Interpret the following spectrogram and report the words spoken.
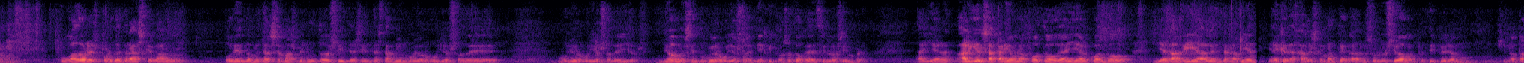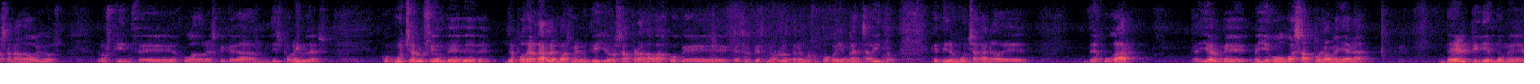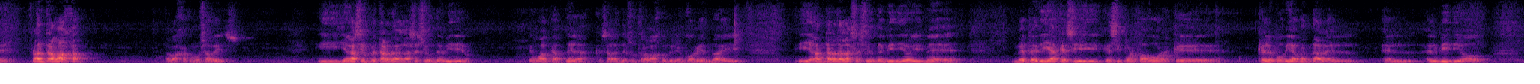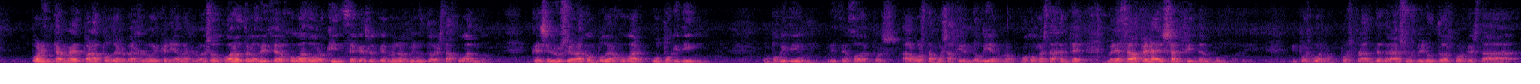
jugadores por detrás que van pudiendo meterse más minutos y te sientes también muy orgulloso de, muy orgulloso de ellos. Yo me siento muy orgulloso de mi equipo, eso tengo que decirlo siempre. Ayer alguien sacaría una foto de ayer cuando llega Guía al entrenamiento y hay que dejarles que mantengan su ilusión. En principio, si no pasa nada hoy, los, los 15 jugadores que quedan disponibles, con mucha ilusión de, de, de poder darle más minutillos a Fran abajo, que, que, es el que nos lo tenemos un poco ahí enganchadito, que tiene mucha gana de, de jugar. Ayer me, me llegó un WhatsApp por la mañana de él pidiéndome, Fran trabaja, trabaja como sabéis, y llega siempre tarde a la sesión de vídeo, igual que Abdela, que salen de su trabajo y vienen corriendo ahí y llegan tarde a la sesión de vídeo y me, me, pedía que si, que si por favor que, que le podía mandar el, el, el vídeo por internet para poder verlo y quería verlo. Eso cuando te lo dice el jugador 15, que es el que menos minutos está jugando, que se ilusiona con poder jugar un poquitín, un poquitín, dice, joder, pues algo estamos haciendo bien, ¿no? O con esta gente merece la pena irse al fin del mundo. Y, y pues bueno, pues Fran tendrá sus minutos porque está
